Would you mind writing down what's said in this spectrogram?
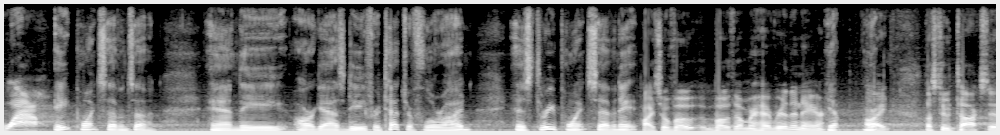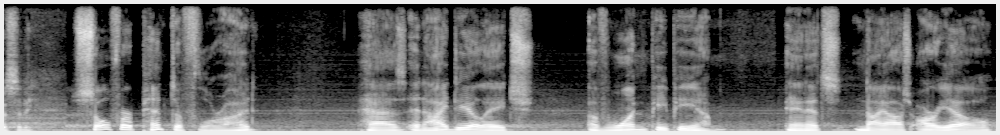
Wow. 8.77. And the RGasD for tetrafluoride is 3.78. All right. So both, both of them are heavier than air. Yep. All right. Let's do toxicity. Sulfur pentafluoride has an IDLH of 1 ppm, and its NIOSH REL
